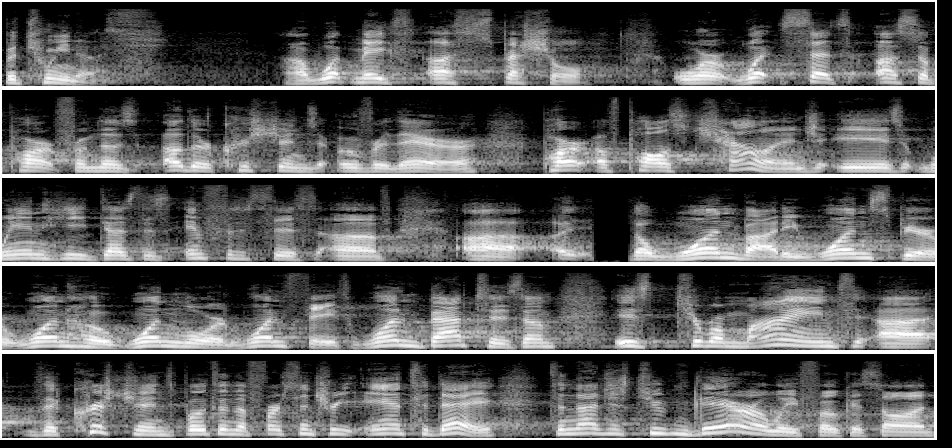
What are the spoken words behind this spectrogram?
between us. Uh, what makes us special? Or what sets us apart from those other Christians over there? Part of Paul's challenge is when he does this emphasis of uh, the one body, one spirit, one hope, one Lord, one faith, one baptism is to remind uh, the Christians, both in the first century and today, to not just too narrowly focus on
